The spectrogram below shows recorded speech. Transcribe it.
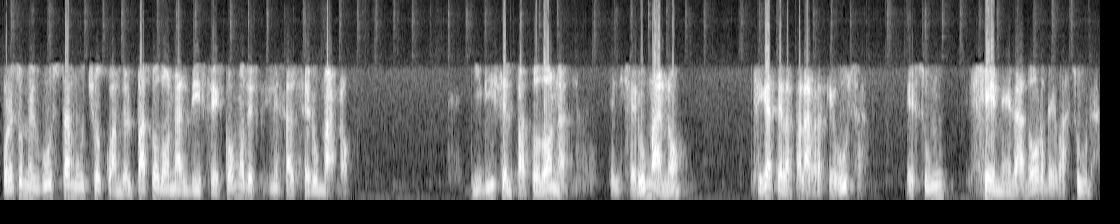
Por eso me gusta mucho cuando el pato Donald dice, ¿cómo defines al ser humano? Y dice el pato Donald, el ser humano, fíjate la palabra que usa, es un generador de basura,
